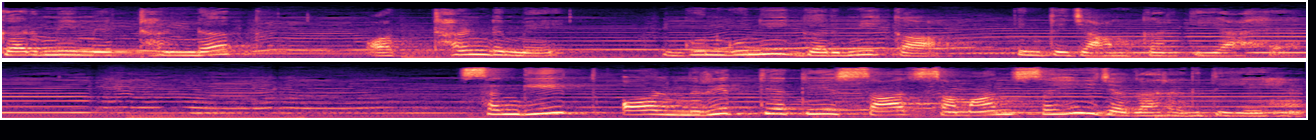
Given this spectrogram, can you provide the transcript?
गर्मी में ठंडक और ठंड में गुनगुनी गर्मी का इंतज़ाम कर दिया है। संगीत और नृत्य के साथ सामान सही जगह रख दिए हैं।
